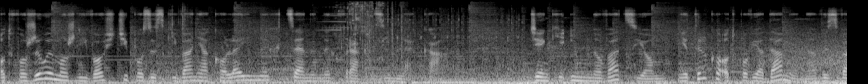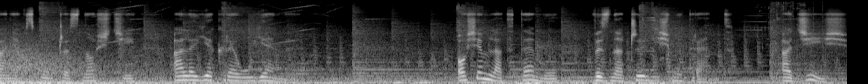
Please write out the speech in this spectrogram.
otworzyły możliwości pozyskiwania kolejnych cennych frakcji mleka. Dzięki innowacjom nie tylko odpowiadamy na wyzwania współczesności, ale je kreujemy. Osiem lat temu wyznaczyliśmy trend, a dziś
